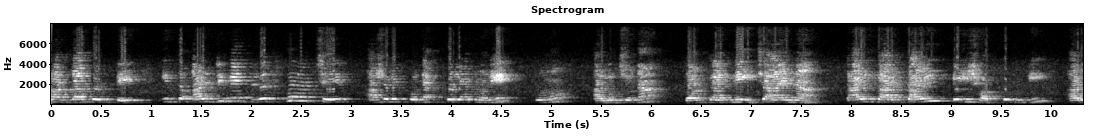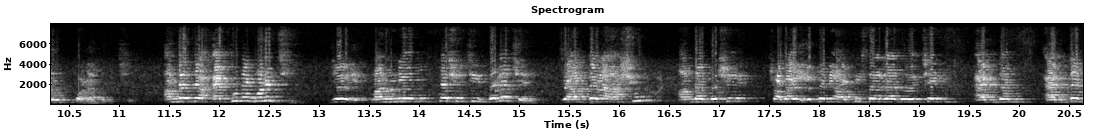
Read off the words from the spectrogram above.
ভাবনা করতে। কিন্তু আলটিমেট লক্ষ্য হচ্ছে আসলে মনে কোনো আলোচনা দরকার নেই, চায় না। তাই তার- তাই এই শর্তগুলি আরোপ করা হচ্ছে। আমরা যা এখনও বলেছি যে মাননীয় মুখ্য সচিব বলেছেন যে আপনারা আসুন, আমরা বসে সবাই এখানে অফিসাররা রয়েছেন, একদম একদম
